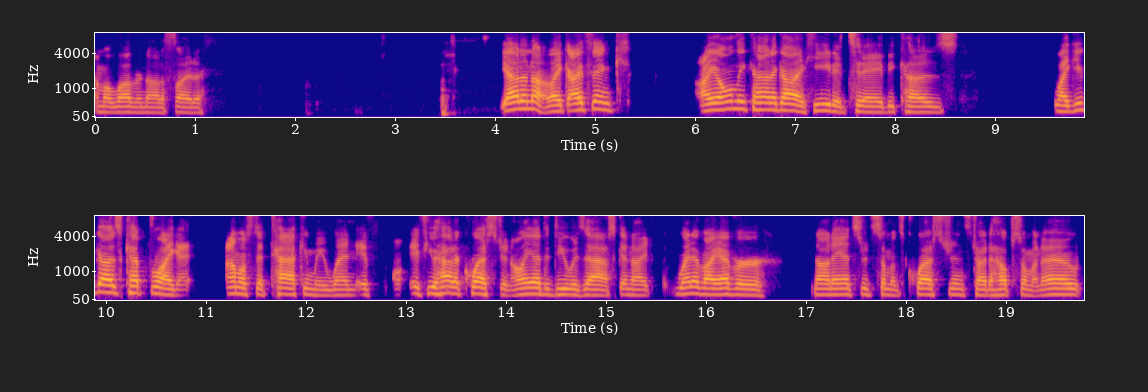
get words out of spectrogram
I'm a lover, not a fighter. Yeah, I don't know. Like, I think I only kind of got heated today because, like, you guys kept like almost attacking me when if if you had a question, all you had to do was ask. And I, when have I ever not answered someone's questions, tried to help someone out,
